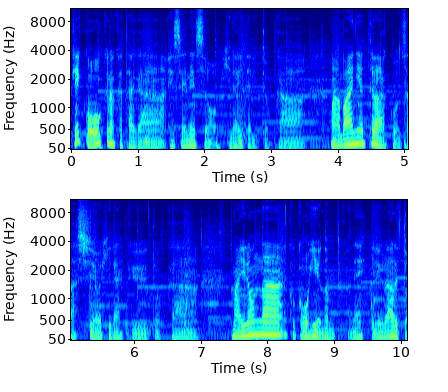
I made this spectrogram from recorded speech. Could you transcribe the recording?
結構多くの方が SNS を開いたりとか、まあ、場合によってはこう雑誌を開くとか、まあ、いろんなこうコーヒーを飲むとかねいろいろあると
